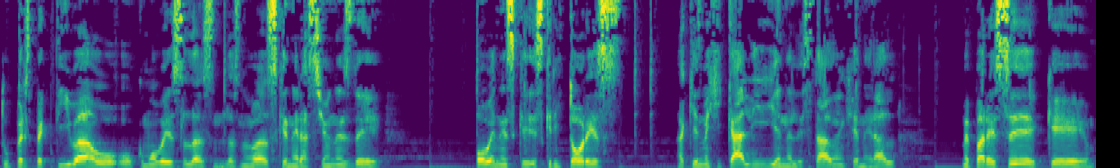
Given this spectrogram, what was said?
tu perspectiva o, o, cómo ves las, las nuevas generaciones de jóvenes que, escritores aquí en Mexicali y en el estado en general. Me parece que,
